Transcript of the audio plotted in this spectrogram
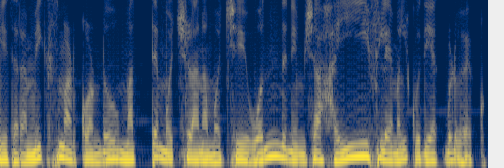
ಈ ಥರ ಮಿಕ್ಸ್ ಮಾಡಿಕೊಂಡು ಮತ್ತೆ ಮುಚ್ಚಳನ ಮುಚ್ಚಿ ಒಂದು ನಿಮಿಷ ಹೈ ಫ್ಲೇಮಲ್ಲಿ ಕುದಿಯಕ್ಕೆ ಬಿಡಬೇಕು.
